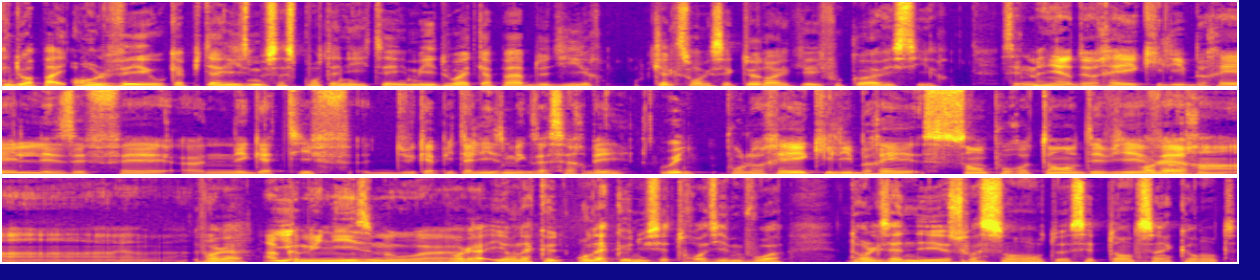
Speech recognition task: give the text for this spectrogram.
Il ne doit pas enlever au capitalisme sa spontanéité, mais il doit être capable de dire quels sont les secteurs dans lesquels il faut co-investir c'est une manière de rééquilibrer les effets euh, négatifs du capitalisme exacerbé. Oui. Pour le rééquilibrer sans pour autant dévier vers un, voilà. un communisme. Ou, euh, Voilà, et on a, on a connu cette troisième voie dans les années 60, 70, 50,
